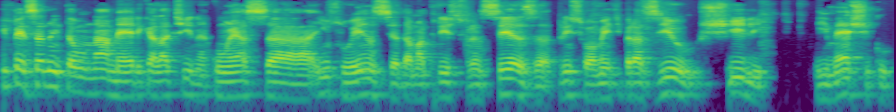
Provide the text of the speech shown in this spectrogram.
E pensando então na América Latina, com essa influência da matriz francesa, principalmente Brasil, Chile e México,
